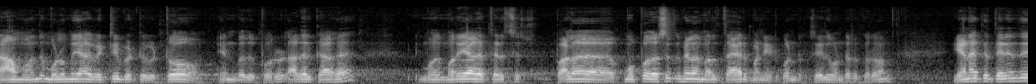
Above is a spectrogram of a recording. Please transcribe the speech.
நாம் வந்து முழுமையாக வெற்றி பெற்று விட்டோம் என்பது பொருள். அதற்காக மு முறையாக தெரிச்சு பல முப்பது வருஷத்துக்கு மேலே மருந்து தயார் பண்ணிட்டு கொண்டு செய்து கொண்டிருக்கிறோம். எனக்கு தெரிந்து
